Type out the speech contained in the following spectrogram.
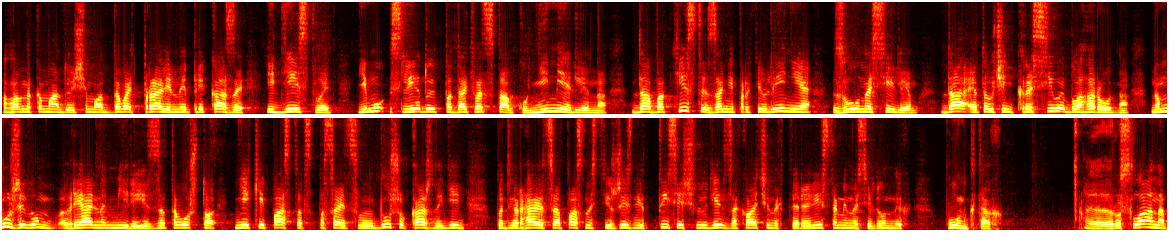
главнокомандующему отдавать правильные приказы и действовать, ему следует подать в отставку немедленно. Да, баптисты за непротивление злу насилием. Да, это очень красиво и благородно. Но мы живем в реальном мире. Из-за того, что некий пастор спасает свою душу, каждый день подвергаются опасности жизни тысяч людей, захваченных террористами населенных пунктах. Е, Руслана,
